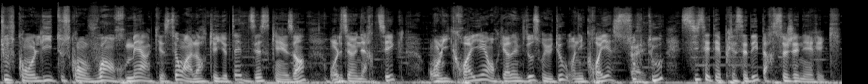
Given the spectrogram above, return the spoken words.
Tout ce qu'on lit, tout ce qu'on voit, on remet en question. Alors qu'il y a peut-être 10-15 ans, on lisait un article, on y croyait, on regardait une vidéo sur YouTube, on y croyait surtout si c'était précédé par ce générique.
